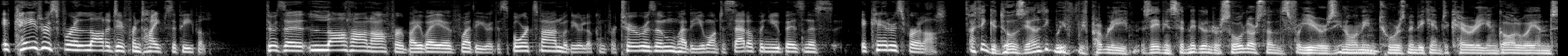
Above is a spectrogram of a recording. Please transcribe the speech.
it caters for a lot of different types of people. There's a lot on offer by way of whether you're the sports fan, whether you're looking for tourism, whether you want to set up a new business. It caters for a lot. I think it does, yeah. I think we've we've probably, as Aoibhinn said, maybe undersold ourselves for years. You know, I mean, tours maybe came to Kerry and Galway, and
